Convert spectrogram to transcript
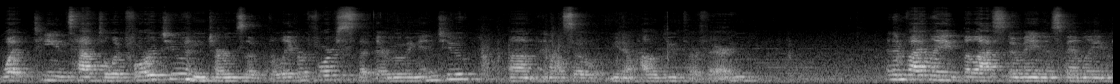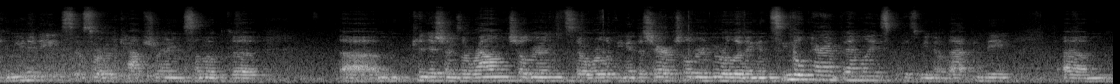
what teens have to look forward to in terms of the labor force that they're moving into, um, and also, you know, how youth are faring. And then finally, the last domain is family and community, so sort of capturing some of the um, conditions around children. So we're looking at the share of children who are living in single-parent families, because we know that can be, um,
